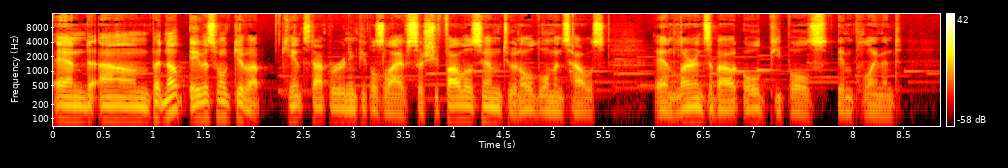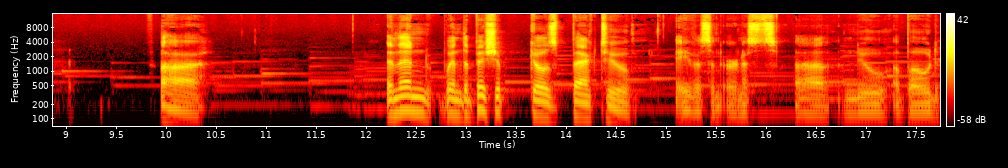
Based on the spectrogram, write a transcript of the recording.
And um, but nope, Avis won't give up. Can't stop ruining people's lives, so she follows him to an old woman's house and learns about old people's employment. Uh, and then when the bishop goes back to Avis and Ernest's uh, new abode,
